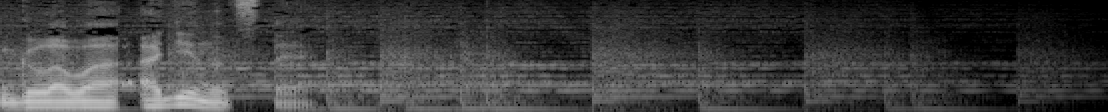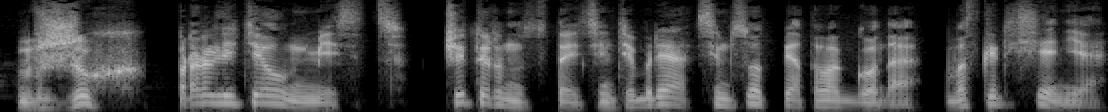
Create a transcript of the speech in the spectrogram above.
Глава одиннадцатая Вжух! Пролетел месяц. 14 сентября 705 года. Воскресенье.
